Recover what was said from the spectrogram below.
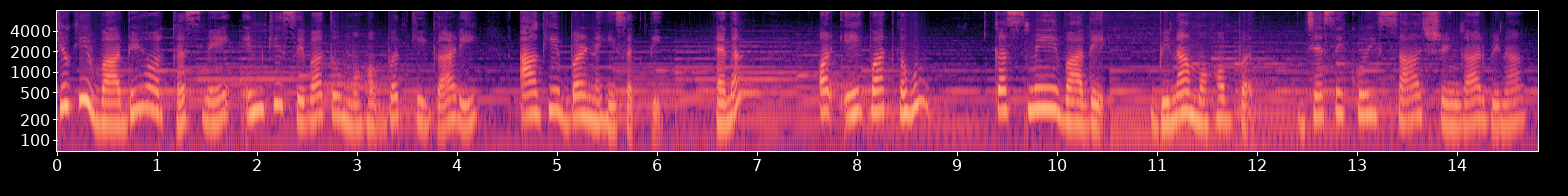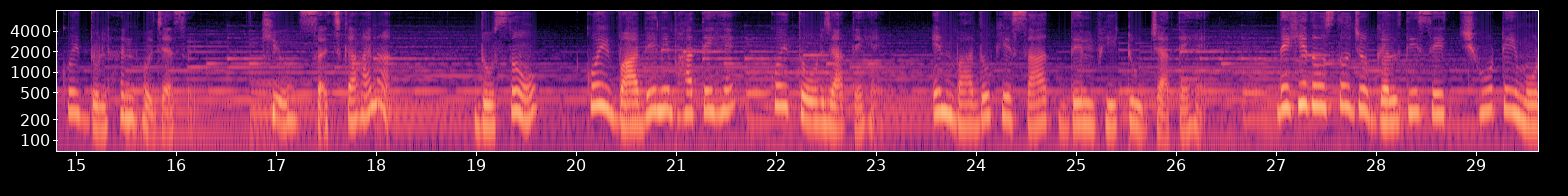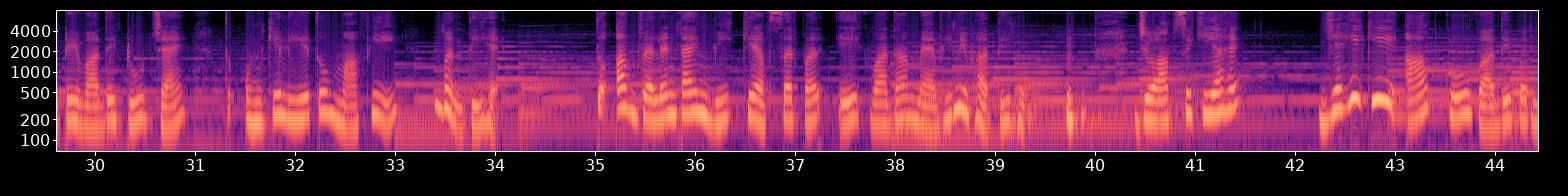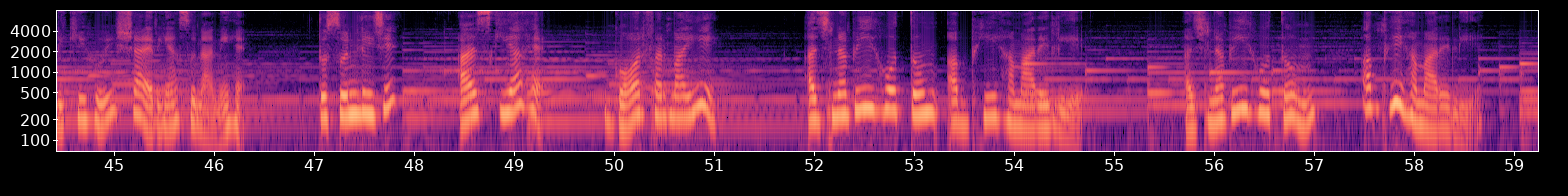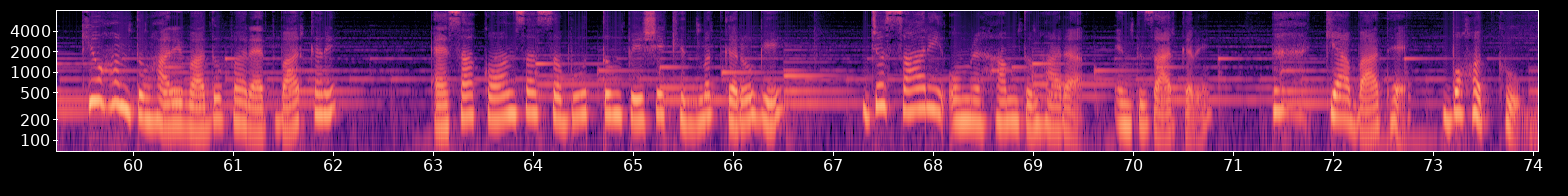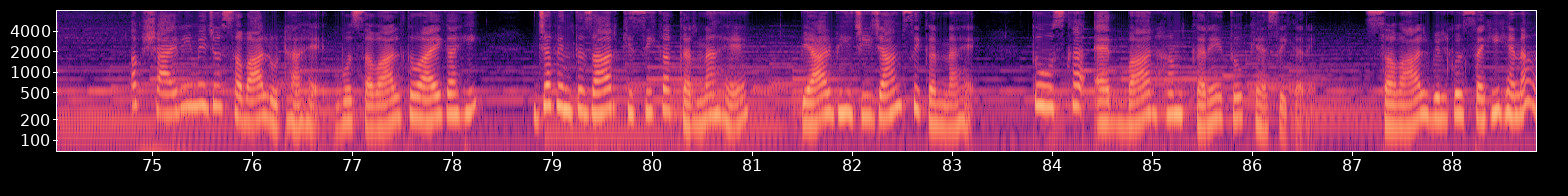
क्योंकि वादे और कस्में इनके सिवा तो मोहब्बत की गाड़ी आगे बढ़ नहीं सकती, है ना? और एक बात कहूँ, कस्में वादे बिना मोहब्बत, जैसे कोई साज श्रृंगार बिना कोई दुल्हन हो जैसे। क्यों? सच कहा ना? दोस्तों, कोई वादे निभाते हैं, कोई तोड़ जाते हैं। इन वादों के साथ दिल भी टूट जाते हैं। देखिए दोस्तों, जो गलती से छोटे मोटे वादे टूट जाएँ तो उनके लिए तो माफ़ी बनती है। तो अब वैलेंटाइन वीक के अवसर पर एक वादा मैं भी निभाती हूँ। जो आपसे किया है। यही कि आपको वादे पर लिखी हुई शायरियाँ सुनानी है। तो सुन लीजिए, अर्ज़ किया है। गौर फरमाइए, अजनबी हो तुम अब भी हमारे लिए। अजनबी हो तुम अब भी हमारे लिए। क्यों हम तुम्हारे वादों पर एतबार करें? ऐसा कौन सा सबूत तुम पेशे खिदमत करोगे? जो सारी उम्र हम तुम्हारा इंतज़ार करें। क्या बात है, बहुत खूब। अब शायरी में जो सवाल उठा है, वो सवाल तो आएगा ही। जब इंतज़ार किसी का करना है, प्यार भी जी जान से करना है तो उसका एतबार हम करें तो कैसे करें? सवाल बिल्कुल सही है ना?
